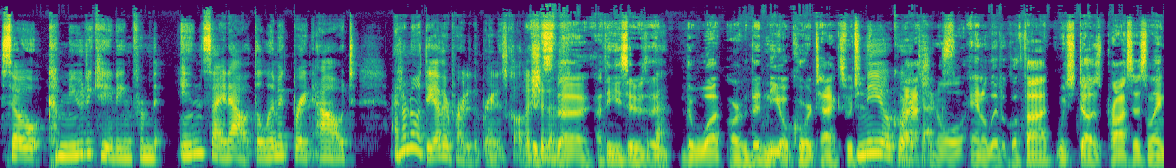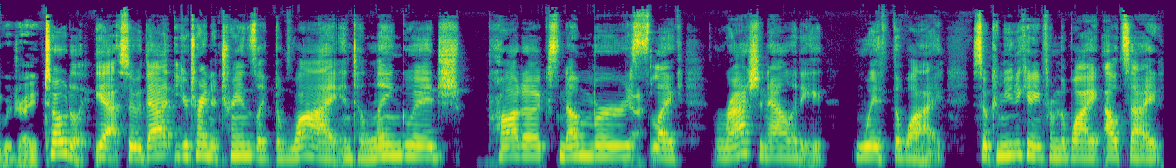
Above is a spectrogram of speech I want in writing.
So communicating from the inside out, the limbic brain out. I don't know what the other part of the brain is called. I should have. the I think he said it was the, the what part, the neocortex, which is Neocortex. rational analytical thought, which does process language, right? Totally. Yeah. So that you're trying to translate the why into language, products, numbers, Yeah. like rationality with the why. So communicating from the why outside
